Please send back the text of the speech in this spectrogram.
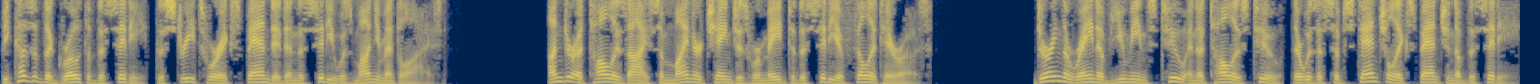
Because of the growth of the city, the streets were expanded and the city was monumentalized. Under Attalus I some minor changes were made to the city of Philetaerus. During the reign of Eumenes II and Attalus II, there was a substantial expansion of the city.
